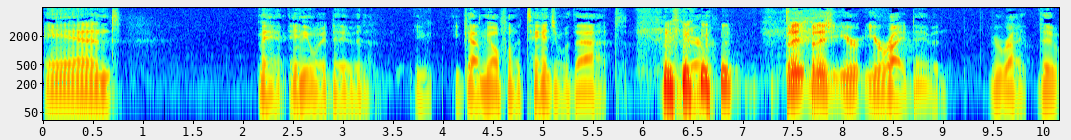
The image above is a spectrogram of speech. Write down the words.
and Man, anyway, David, you you got me off on a tangent with that. Right but it, but you're you're right, David. You're right that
